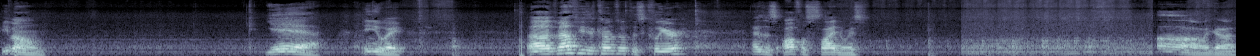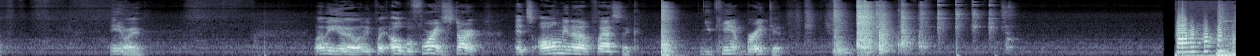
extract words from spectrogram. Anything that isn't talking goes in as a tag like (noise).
P-Bone. Yeah. Anyway. Uh, the mouthpiece it comes with is clear. has this awful slide noise. Oh my god. Anyway. Let me uh, let me play. Oh, before I start, it's all made out of plastic. You can't break it. (laughs)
